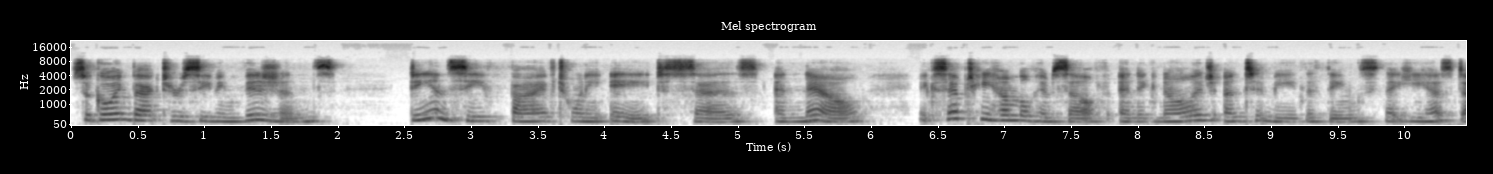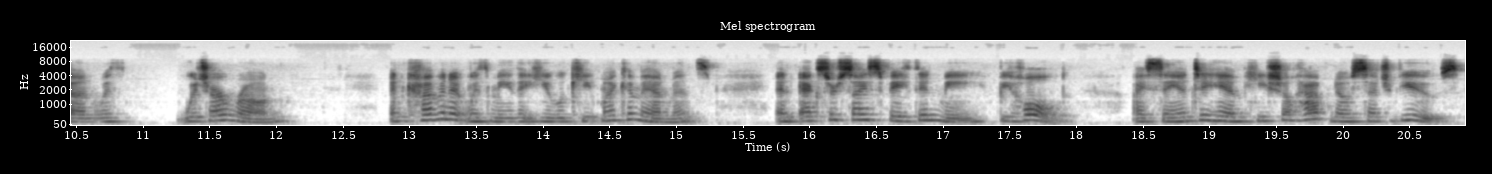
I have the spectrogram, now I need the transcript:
So going back to receiving visions, D&C 528 says, And now except he humble himself and acknowledge unto me the things that he has done with which are wrong, and covenant with me that he will keep my commandments, and exercise faith in me, behold, I say unto him, He shall have no such views,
